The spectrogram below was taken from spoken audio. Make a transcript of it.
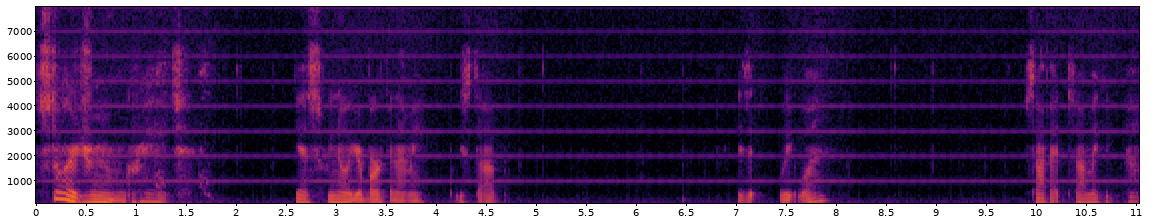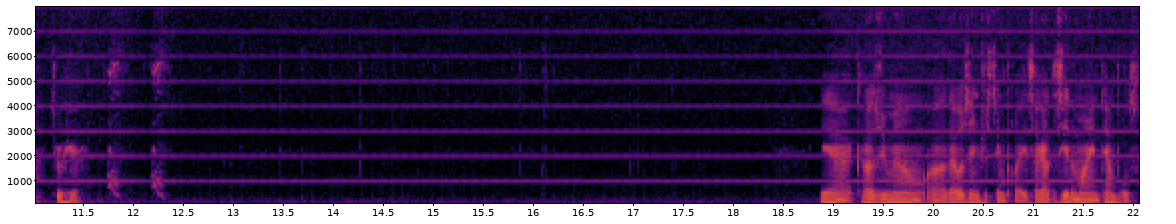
Storage room, great. Yes, we know you're barking at me. Please stop. Is it? Wait, what? Stop it. Stop making... through here. Yeah, Cozumel, uh, that was an interesting place. I got to see the Mayan temples.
